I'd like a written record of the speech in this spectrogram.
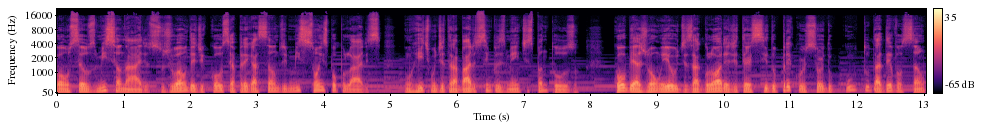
Com os seus missionários, João dedicou-se à pregação de missões populares, um ritmo de trabalho simplesmente espantoso. Coube a João Eudes a glória de ter sido precursor do culto da devoção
